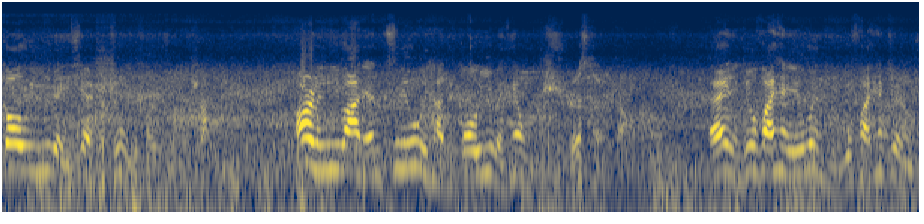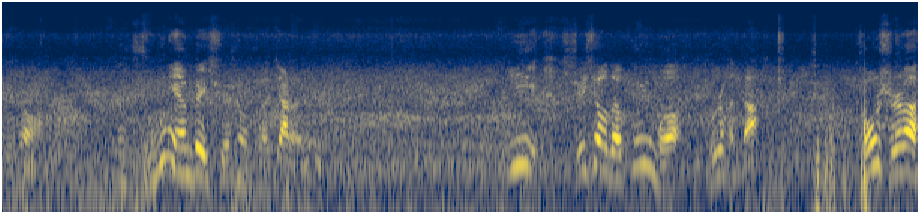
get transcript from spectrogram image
高一本线十五分就能上；二零一八年滋溜一下，这高一本线五十才能上。哎，你就发现一个问题，就发现这种学校啊，逐年被学生和家长认可。一学校的规模不是很大，同时呢，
